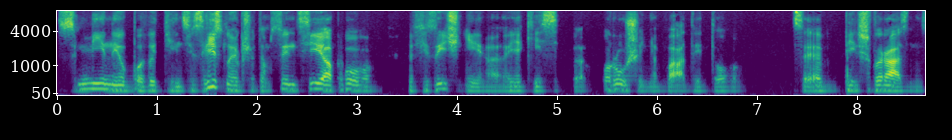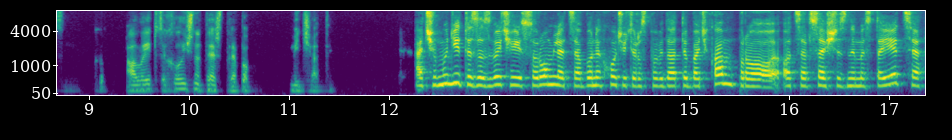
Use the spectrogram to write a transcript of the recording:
зміни у поведінці. Звісно, якщо там синці або фізичні е, якісь е, порушення вади, то це більш виразний знак. Але і психологічно теж треба помічати. А чому діти зазвичай соромляться або не хочуть розповідати батькам про оце все, що з ними стається?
